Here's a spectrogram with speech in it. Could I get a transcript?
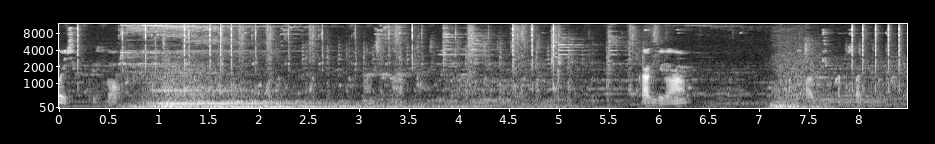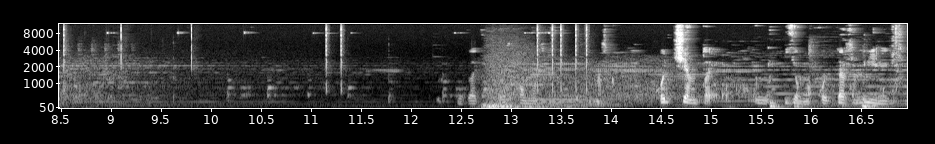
Войск призвал. Как дела? Красавчик, красавчик. Хоть чем-то ё хоть даже миленький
